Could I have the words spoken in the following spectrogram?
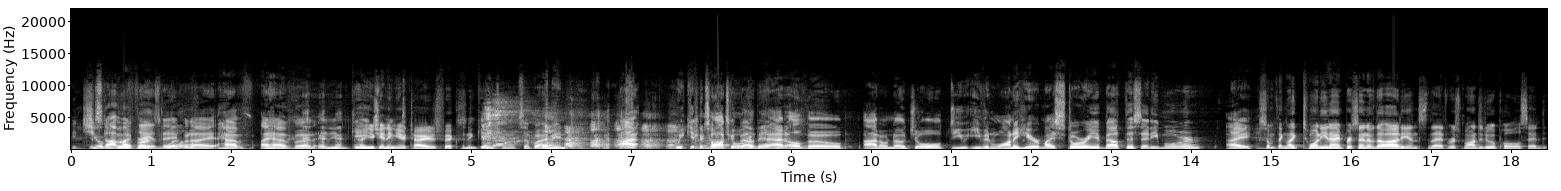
It's, your not my birthday as birthday, well? but I have I have an, an engagement. Are you getting your tires fixed? an engagement at some point. I mean, I, we can Could we talk, talk about, about that, that? Although I don't know, Joel, do you even want to hear my story about this anymore? I Something like 29% of the audience that responded to a poll said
